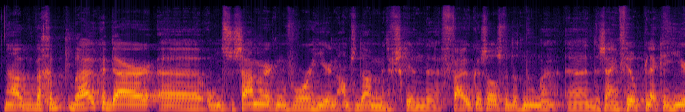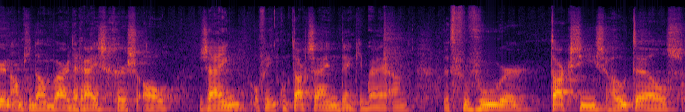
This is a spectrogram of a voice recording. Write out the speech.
Nou, we gebruiken daar uh, onze samenwerking voor hier in Amsterdam met verschillende fuiken, zoals we dat noemen. Uh, er zijn veel plekken hier in Amsterdam waar de reizigers al zijn of in contact zijn. Denk je bij aan het vervoer, taxis, hotels,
